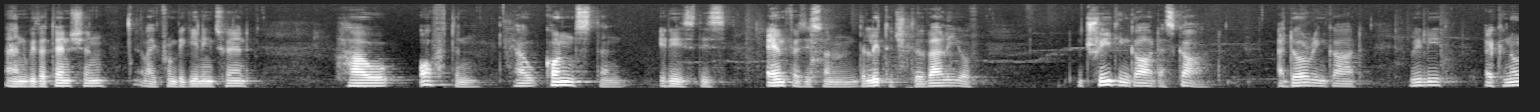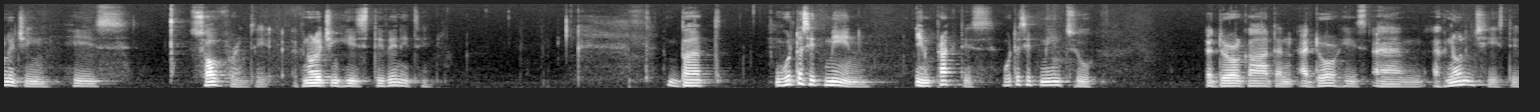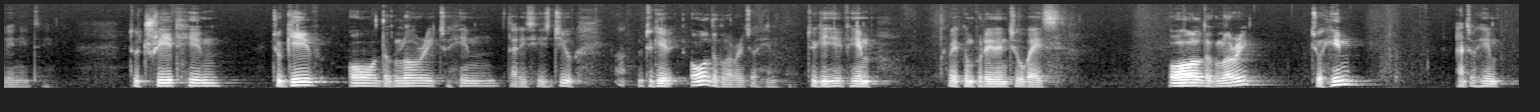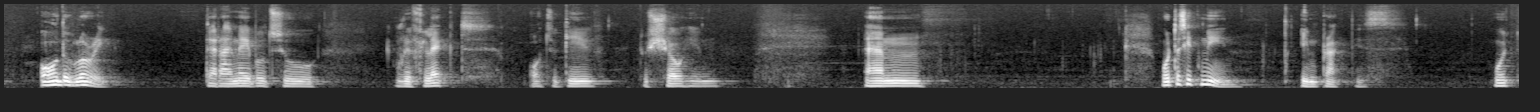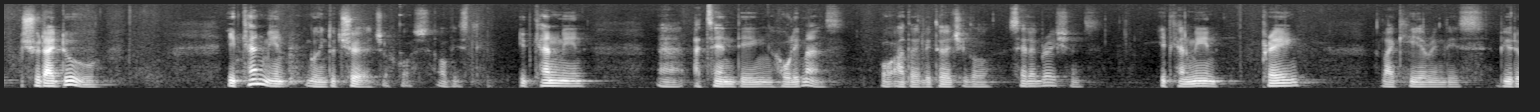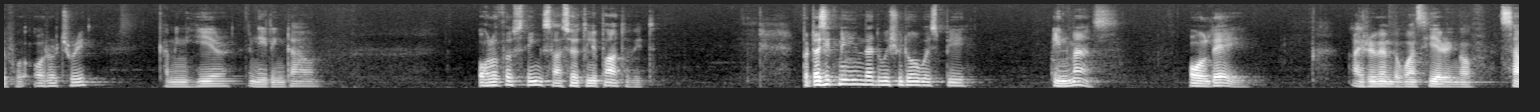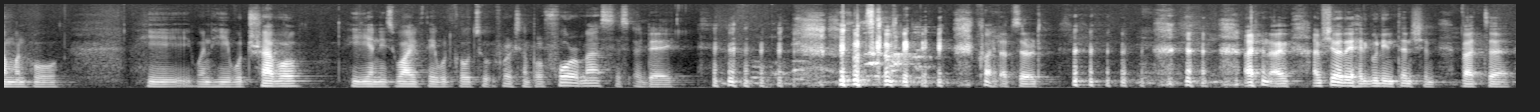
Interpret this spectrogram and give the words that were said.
and with attention, like from beginning to end, how often, how constant it is this emphasis on the liturgy, the value of treating God as God, adoring God, really acknowledging His sovereignty, acknowledging His divinity. But what does it mean in practice? What does it mean to adore God and adore His, um, acknowledge His divinity? To treat Him, to give all the glory to Him that is His due, uh, to give all the glory to Him, to give Him, we can put it in two ways all the glory to Him, and to Him all the glory that I'm able to reflect or to give, to show Him. Um, what does it mean in practice? What should I do? It can mean going to church, of course, obviously. It can mean uh, attending Holy Mass or other liturgical celebrations. It can mean praying, like here in this beautiful oratory, coming here kneeling down. All of those things are certainly part of it. But does it mean that we should always be in Mass all day? I remember once hearing of someone who, he, when he would travel, he and his wife, they would go to, for example, four Masses a day. it was completely, quite absurd. I don't know, I'm, I'm, sure they had good intention, but uh,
